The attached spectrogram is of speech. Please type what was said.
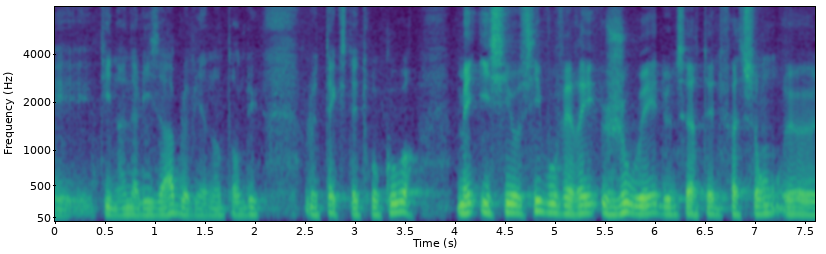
est inanalysable, bien entendu, le texte est trop court. Mais ici aussi, vous verrez jouer d'une certaine façon, euh,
